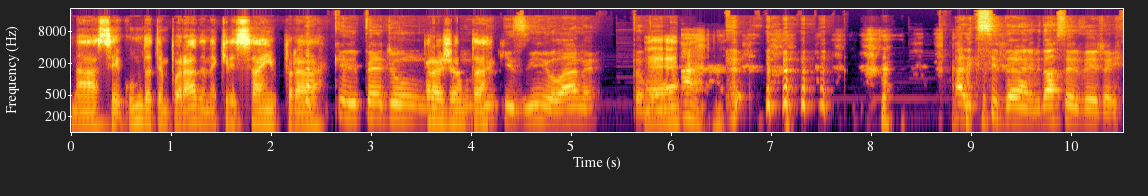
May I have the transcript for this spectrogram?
Na segunda temporada, né? Que eles saem pra. Que ele pede um, Pra um jantar. drinkzinho lá, né? Também. É, Cara, que se dane, me dá uma cerveja aí.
